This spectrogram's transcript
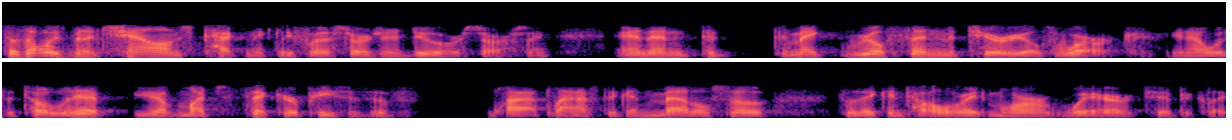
So it's always been a challenge technically for the surgeon to do a resurfacing. And then to, to make real thin materials work. You know, with a total hip, you have much thicker pieces of plastic and metal, so so they can tolerate more wear typically.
